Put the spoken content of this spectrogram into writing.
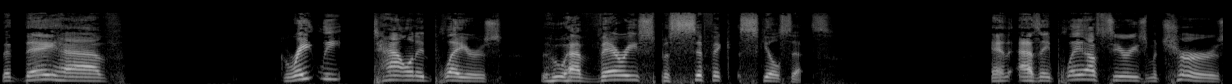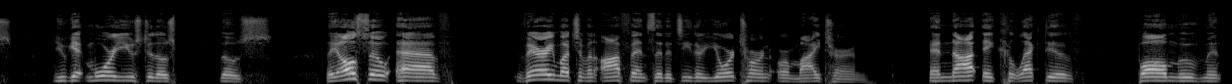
that they have greatly talented players who have very specific skill sets. And as a playoff series matures, you get more used to those those. They also have very much of an offense that it's either your turn or my turn, and not a collective ball movement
